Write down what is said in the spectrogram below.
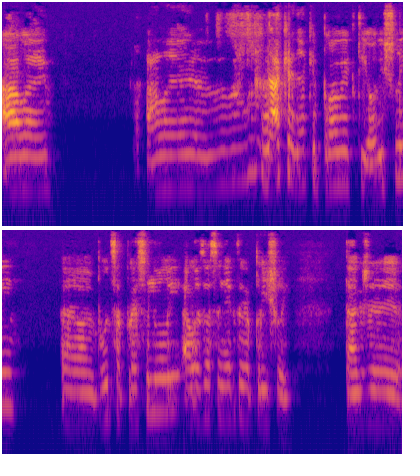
ale ale nejaké, nejaké projekty odišli, buď sa presunuli, ale zase niektoré prišli. Takže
